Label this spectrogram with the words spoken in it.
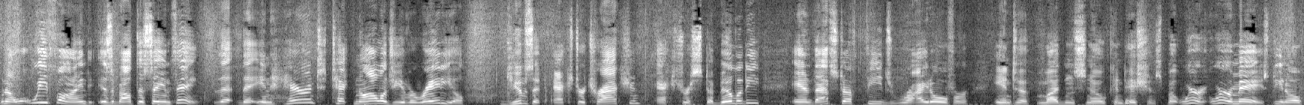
Now, what we find is about the same thing. that the inherent technology of a radial gives it extra traction, extra stability, and that stuff feeds right over into mud and snow conditions. But we're, we're amazed. You know,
